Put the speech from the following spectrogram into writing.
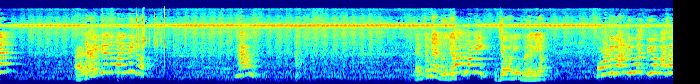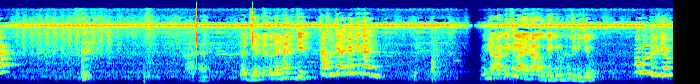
ને. નહીં ગયો આવું. એમ તો મેં જવાની ઉભરાવી એમ. પાણી રોટ પીવું હોય પીવો પાછા. ચાલ જેલ બે તો નહીં ના દીધી. સાસુ જેલ બે નહીં નાખી. ડોહી આ કે લાય? હા જે પેલું ભૂતડી જેવું. હું પુત્રી જેવું.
